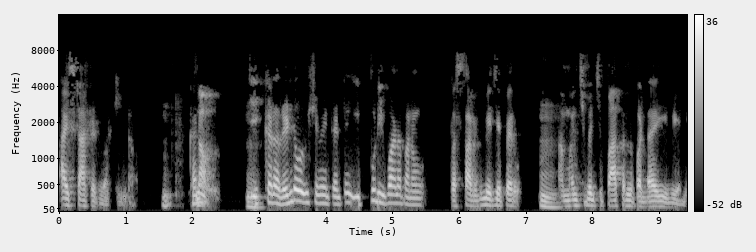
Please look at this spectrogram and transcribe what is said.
ఐ స్టార్టెడ్ వర్కింగ్ కానీ ఇక్కడ రెండో విషయం ఏంటంటే ఇప్పుడు ఇవాళ మనం ప్రస్తావించి మీరు చెప్పారు. మంచి మంచి పాత్రలు పడ్డాయి ఇవి అని.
